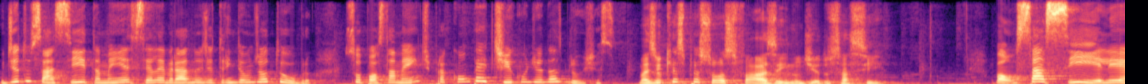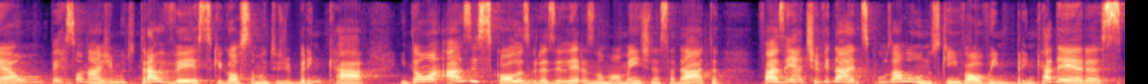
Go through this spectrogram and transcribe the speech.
O Dia do Saci também é celebrado no dia 31 de outubro, supostamente para competir com o Dia das Bruxas. Mas e o que as pessoas fazem no Dia do Saci? Bom, Saci, ele é um personagem muito travesso, que gosta muito de brincar. Então, as escolas brasileiras, normalmente, nessa data, fazem atividades com os alunos, que envolvem brincadeiras,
